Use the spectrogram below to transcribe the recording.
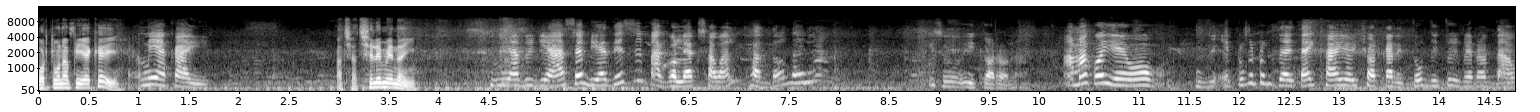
বর্তমানে আপনি একাই? আমি একাই। আচ্ছা ছেলে মেয়ে নাই? মিয়া দুইটি আছে বিয়া দিয়েছি পাগল এক সওয়াল খাদ্য দেয় না। কিছু ই করো না। আমাকে এ ও এটুক এটুক দেয় তাই খাই ওই সরকারি তো দিত এবার দাও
